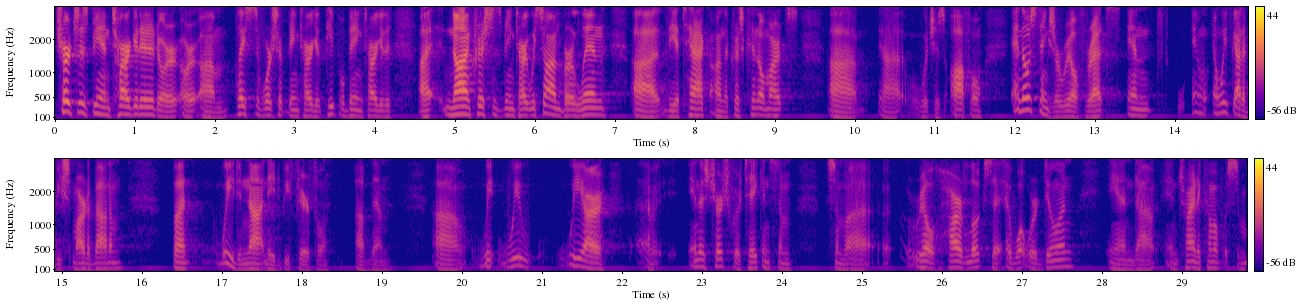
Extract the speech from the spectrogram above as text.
churches being targeted or, or um, places of worship being targeted, people being targeted, uh, non Christians being targeted. We saw in Berlin uh, the attack on the Christkindlmarkt, uh, uh, which is awful. And those things are real threats, and, and, and we've got to be smart about them. But we do not need to be fearful of them. Uh, we, we, we are, in this church, we're taking some some uh, real hard looks at, at, what we're doing and, uh, and trying to come up with some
